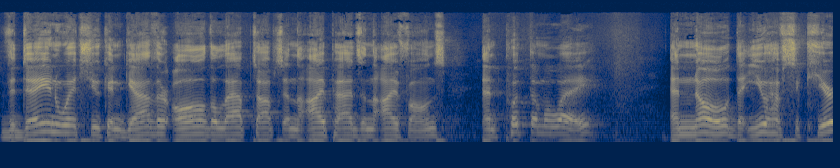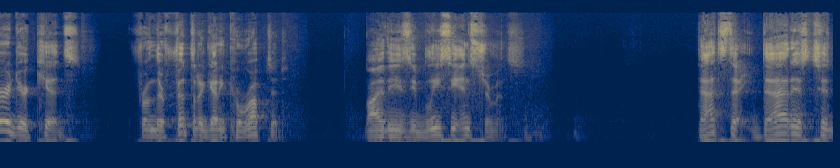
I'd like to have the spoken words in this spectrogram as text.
The day in which you can gather all the laptops and the iPads and the iPhones and put them away and know that you have secured your kids from their fitrah getting corrupted by these iblisi instruments. That's the, that is to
